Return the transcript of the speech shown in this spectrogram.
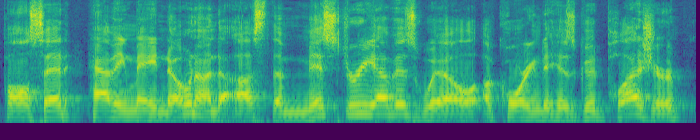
Paul said, Having made known unto us the mystery of his will according to his good pleasure,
